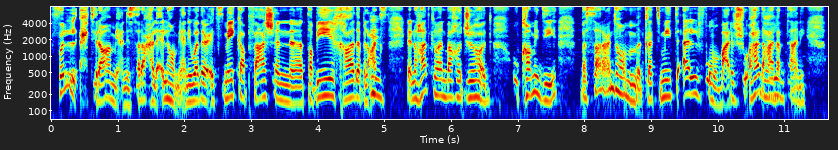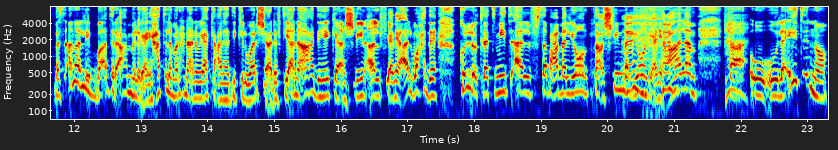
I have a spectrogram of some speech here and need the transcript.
full احترام يعني الصراحه لهم يعني whether it's makeup fashion طبيخ هذا بالعكس. لأنه هذا كمان باخذ جهد وكوميدي بس صار عندهم 300 ألف وما بعرف شو هذا. عالم تاني. بس أنا اللي بقدر أعمله يعني حتى لما رحنا أنا وياك على هذيك الورشة عرفتي؟ أنا قاعدة هيك 20 ألف يعني أقل وحدة كله 300 ألف 7 مليون 20 مليون يعني عالم. ف... و... ولقيت إنه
